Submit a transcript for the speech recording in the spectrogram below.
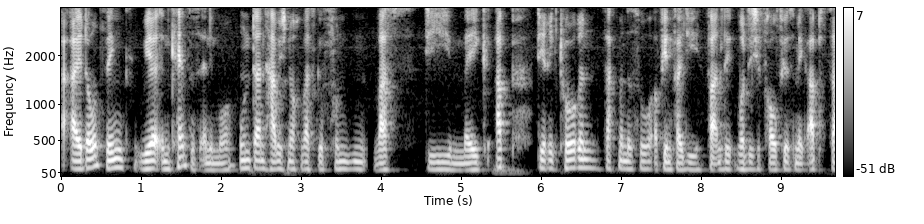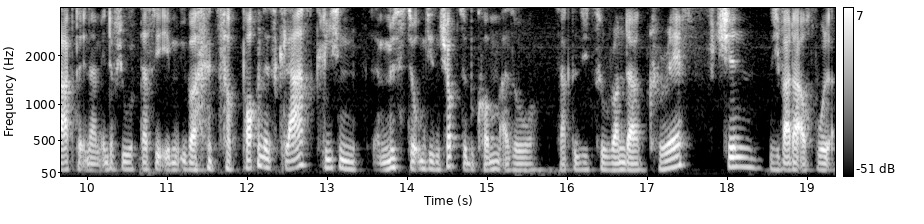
I don't think we're in Kansas anymore. Und dann habe ich noch was gefunden, was die Make-up-Direktorin, sagt man das so, auf jeden Fall die verantwortliche Frau fürs Make-up, sagte in einem Interview, dass sie eben über zerbrochenes Glas kriechen müsste, um diesen Job zu bekommen. Also sagte sie zu Rhonda Kraft Shin. Sie war da auch wohl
